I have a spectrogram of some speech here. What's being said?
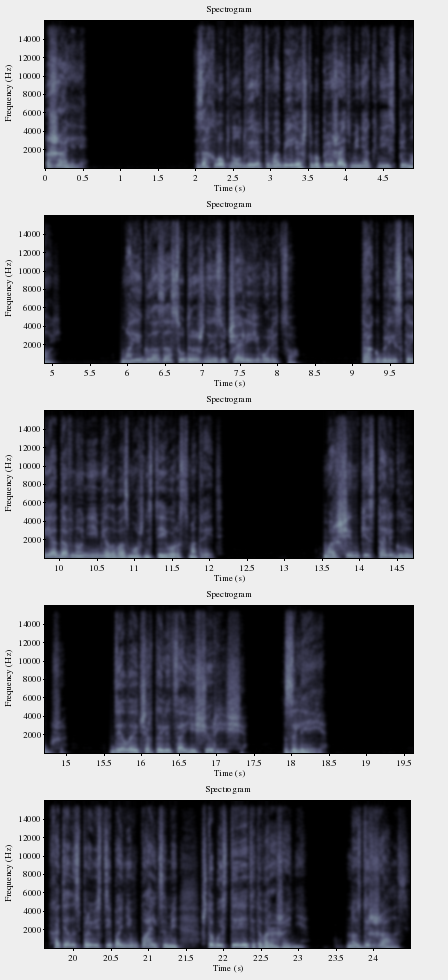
жалили захлопнул дверь автомобиля, чтобы прижать меня к ней спиной. Мои глаза судорожно изучали его лицо. Так близко я давно не имела возможности его рассмотреть. Морщинки стали глубже. делая черты лица еще резче, злее. Хотелось провести по ним пальцами, чтобы стереть это выражение, но сдержалась.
